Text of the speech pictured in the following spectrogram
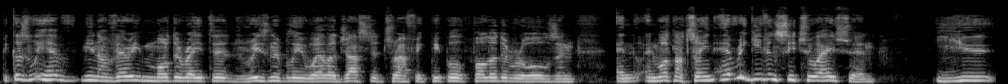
Because we have, you know, very moderated, reasonably well adjusted traffic. People follow the rules and, and, and whatnot. So in every given situation, you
